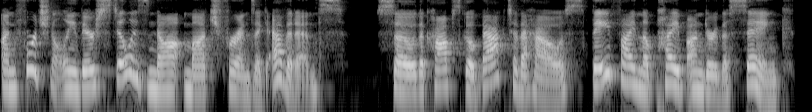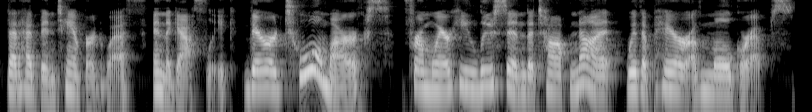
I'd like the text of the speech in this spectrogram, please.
Unfortunately, there still is not much forensic evidence. So the cops go back to the house. They find the pipe under the sink that had been tampered with in the gas leak. There are tool marks from where he loosened the top nut with a pair of mole grips.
